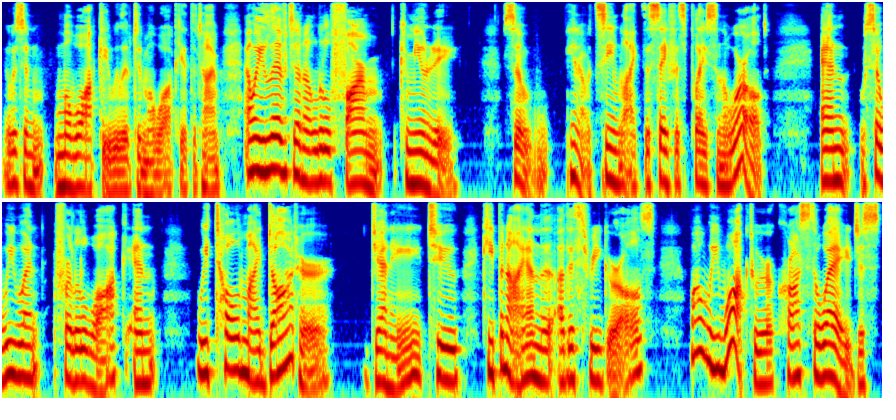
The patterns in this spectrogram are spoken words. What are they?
It was in Milwaukee. We lived in Milwaukee at the time. And we lived in a little farm community. So, you know, it seemed like the safest place in the world. And so we went for a little walk and we told my daughter, Jenny, to keep an eye on the other three girls while we walked. We were across the way, just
